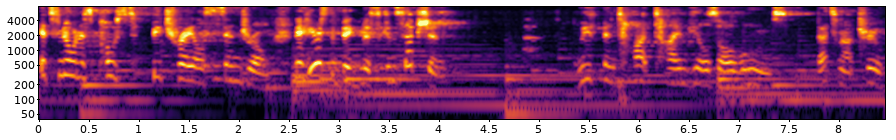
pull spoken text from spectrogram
it's known as post betrayal syndrome. Now, here's the big misconception we've been taught time heals all wounds. That's not true.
